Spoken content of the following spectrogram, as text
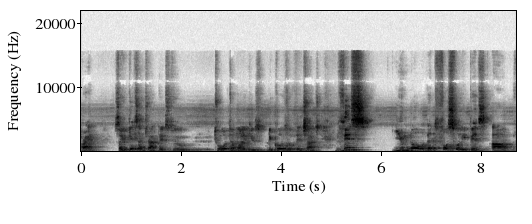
All right, so it gets attracted to, to water molecules because of the charge. This, you know that phospholipids are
